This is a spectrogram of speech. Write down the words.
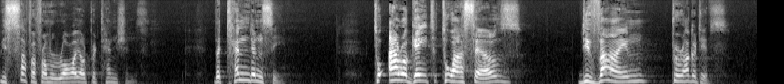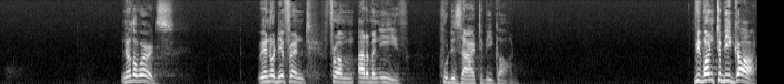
We suffer from royal pretensions the tendency to arrogate to ourselves divine prerogatives. In other words, we are no different from Adam and Eve who desired to be God. We want to be God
